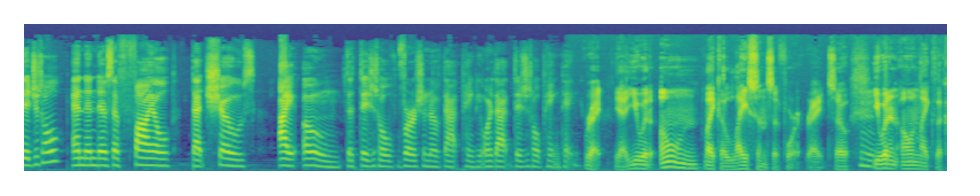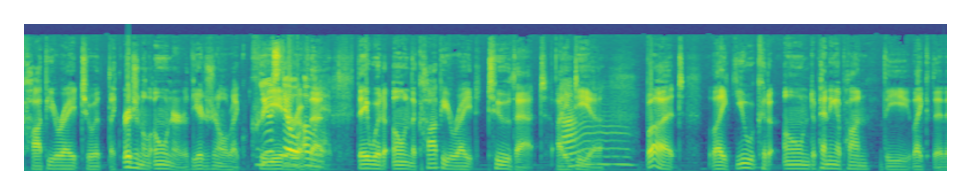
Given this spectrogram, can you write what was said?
digital, and then there's a file that shows I own the digital version of that painting or that digital painting. Right. Yeah, you would own like a license for it, right? So Hmm. you wouldn't own like the copyright to it, like original owner, the original like creator of that. it. They would own the copyright to that idea. Ah. But like you could own depending upon the like the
